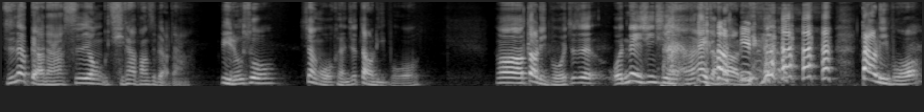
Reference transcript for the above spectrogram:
只是那表达是用其他方式表达，比如说像我可能就道理博，哦，道理博就是我内心其实很爱讲道理，道理博，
